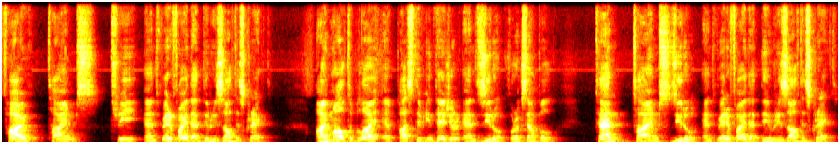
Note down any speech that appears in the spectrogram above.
5 times 3 and verify that the result is correct. I multiply a positive integer and 0, for example, 10 times 0 and verify that the result is correct.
